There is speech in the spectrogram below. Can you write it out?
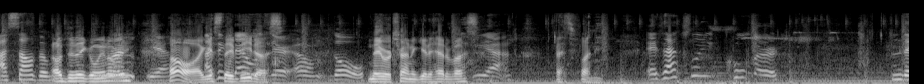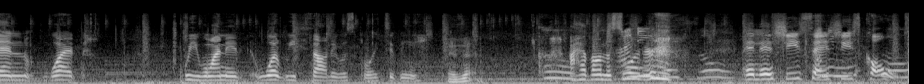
I saw them. Oh, did they go in run- already? Yeah. Oh, I guess think they that beat was us. Their um, goal. They were trying to get ahead of us. Yeah. That's funny. It's actually cooler than what we wanted, what we thought it was going to be. Is it? I have on a sweater, and then she says she's cold.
